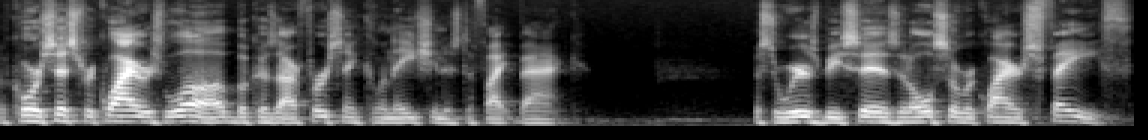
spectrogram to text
Of course, this requires love because our first inclination is to fight back. Mr. Wiersbe says it also requires faith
